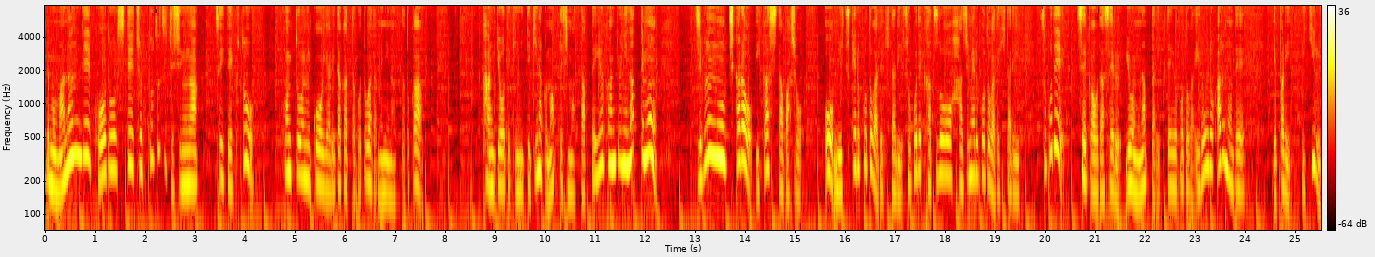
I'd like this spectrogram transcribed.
でも学んで行動してちょっとずつ自信がついていくと本当にこうやりたかったことがダメになったとか環境的にできなくなってしまったっていう環境になっても自分の力を生かした場所を見つけることができたりそこで活動を始めることができたりそこで成果を出せるようになったりっていうことがいろいろあるのでやっぱり生きる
